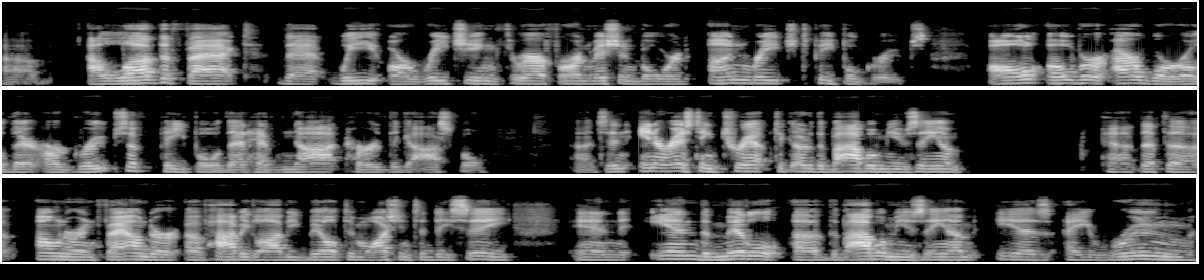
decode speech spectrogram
Um, I love the fact that we are reaching through our Foreign Mission Board unreached people groups all over our world, there are groups of people that have not heard the gospel. Uh, it's an interesting trip to go to the Bible Museum uh, that the owner and founder of Hobby Lobby built in Washington, D.C. And in the middle of the Bible Museum is a room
